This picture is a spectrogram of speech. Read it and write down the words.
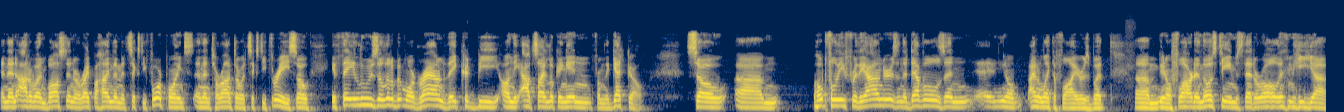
and then Ottawa and Boston are right behind them at 64 points, and then Toronto at 63. So if they lose a little bit more ground, they could be on the outside looking in from the get go. So um, hopefully for the Islanders and the Devils, and uh, you know I don't like the Flyers, but um, you know Florida and those teams that are all in the uh,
